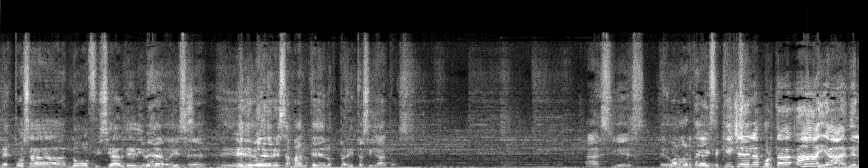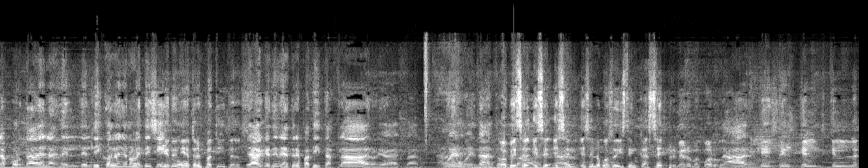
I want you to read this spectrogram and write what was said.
la esposa no oficial de Eddie Vedder, dice. Sí. ¿eh? Eddie Vedder es amante de los perritos y gatos. Así es. Eduardo Ortega dice que Kiche de la portada. Ah, ya, de la portada de la- del, del disco del año 95. Sí, que tenía tres patitas. Ya, que tenía tres patitas, claro, ya, claro. Buen, Ah, buen dato. Ese, ese, Claro. ese, ese lo conseguiste en cassette primero, me acuerdo. Claro. Que, que el, que el, que el, la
